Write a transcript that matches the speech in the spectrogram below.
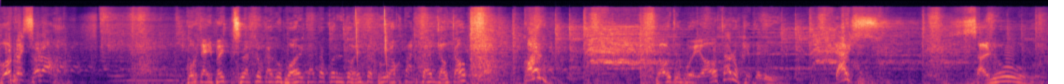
Wabah sorak. Kau dah ibu cuci tu kau boleh jatuh kau itu hendak turun tanpa jauh jauh. Kon. Jauh jauh ya, taruh kita ni. Nice. Salut.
